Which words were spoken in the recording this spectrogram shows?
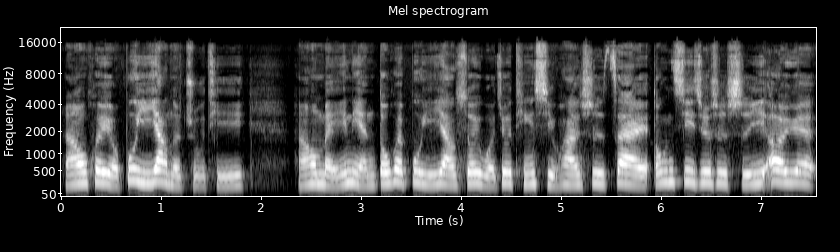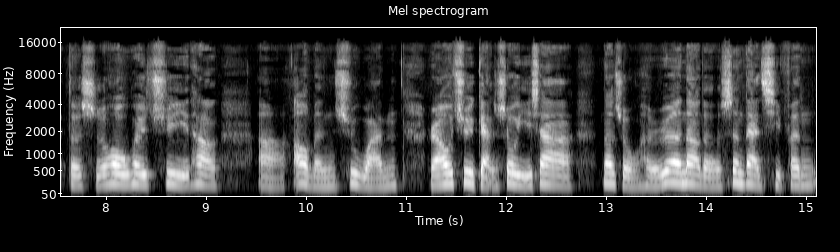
然后会有不一样的主题，然后每一年都会不一样，所以我就挺喜欢是在冬季，就是十一二月的时候会去一趟。啊、澳门去玩，然后去感受一下那种很热闹的圣诞气氛。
